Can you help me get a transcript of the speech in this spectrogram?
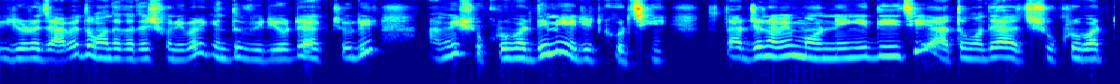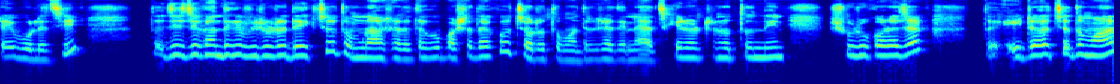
ভিডিওটা যাবে তোমাদের কাছে শনিবার, কিন্তু ভিডিওটা অ্যাকচুয়ালি আমি শুক্রবার দিনই এডিট করছি। তো তার জন্য আমি মর্নিংয়ে দিয়েছি, আর তোমাদের আজ শুক্রবারটাই বলেছি। তো যে যেখান থেকে ভিডিওটা দেখছ, তোমরা সাথে থাকো, পাশে দেখো চলো তোমাদের সাথে নিয়ে আজকের একটা নতুন দিন শুরু করা যাক। তো এটা হচ্ছে তোমার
